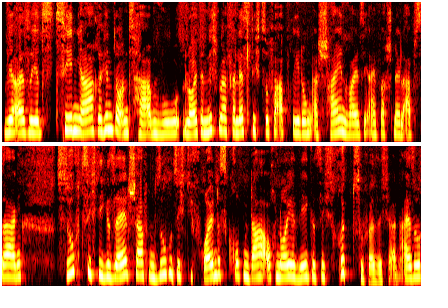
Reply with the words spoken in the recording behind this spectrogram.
wir also jetzt zehn Jahre hinter uns haben, wo Leute nicht mehr verlässlich zur Verabredung erscheinen, weil sie einfach schnell absagen, sucht sich die Gesellschaft und suchen sich die Freundesgruppen da auch neue Wege, sich rückzuversichern. Also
